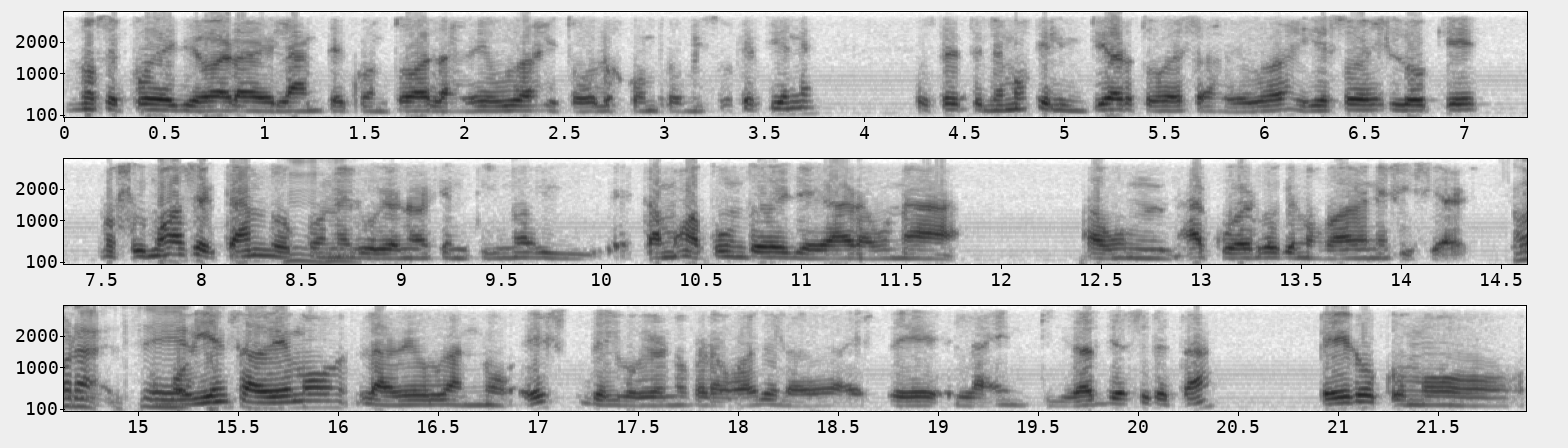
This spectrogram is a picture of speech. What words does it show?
no se puede llevar adelante con todas las deudas y todos los compromisos que tiene entonces tenemos que limpiar todas esas deudas y eso es lo que nos fuimos acercando con el gobierno argentino y estamos a punto de llegar a una a un acuerdo que nos va a beneficiar. Ahora, como bien sabemos, la deuda no es del gobierno paraguayo, la deuda es de la entidad de Azuretá, pero como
